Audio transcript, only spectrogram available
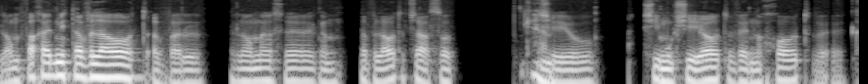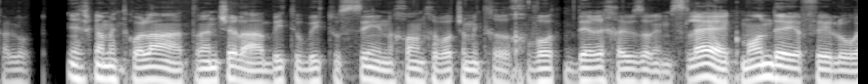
לא מפחד מטבלאות, אבל זה לא אומר שגם טבלאות אפשר לעשות כן. שיהיו שימושיות ונוחות וקלות. יש גם את כל הטרנד של ה-B2B2C, נכון? חברות שמתרחבות דרך היוזרים, Slack, Monday אפילו,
